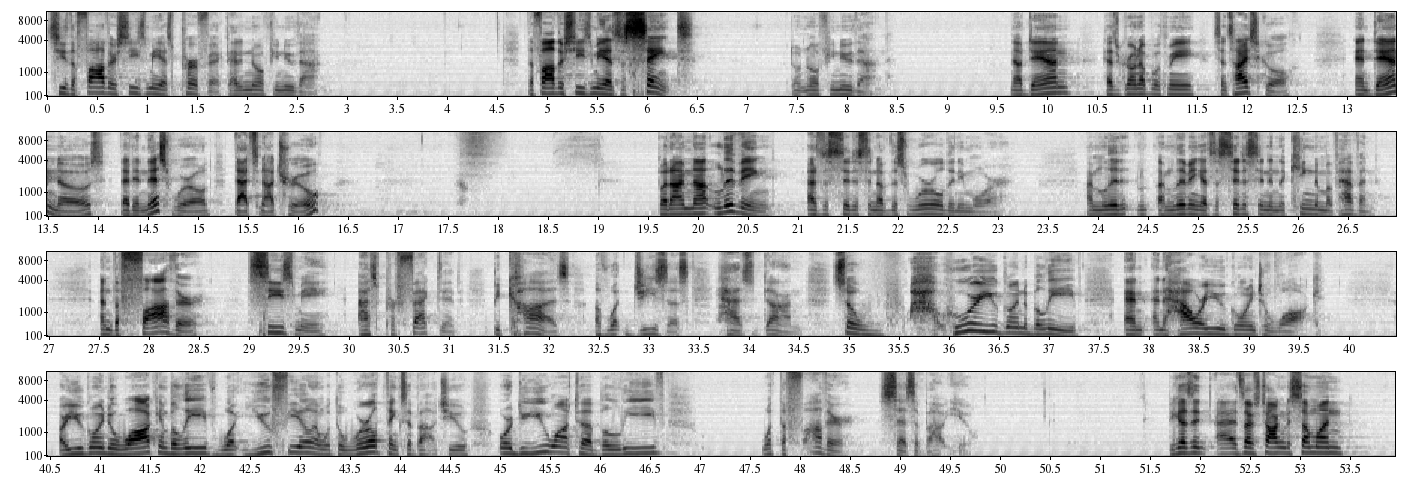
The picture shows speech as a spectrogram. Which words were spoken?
See, the Father sees me as perfect. I didn't know if you knew that. The Father sees me as a saint. I don't know if you knew that. Now, Dan has grown up with me since high school, and Dan knows that in this world, that's not true. But I'm not living as a citizen of this world anymore. I'm, li- I'm living as a citizen in the kingdom of heaven. And the Father sees me as perfected because of what Jesus has done. So, who are you going to believe and, and how are you going to walk? Are you going to walk and believe what you feel and what the world thinks about you? Or do you want to believe what the Father says about you? Because it, as I was talking to someone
